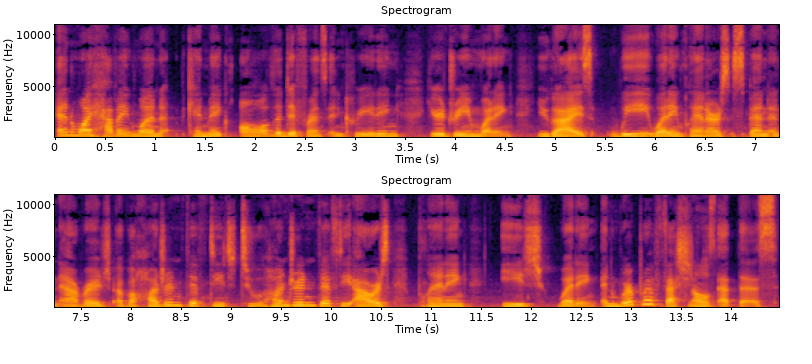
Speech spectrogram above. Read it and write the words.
and why having one can make all the difference in creating your dream wedding. You guys, we wedding planners spend an average of 150 to 250 hours planning each wedding, and we're professionals at this.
